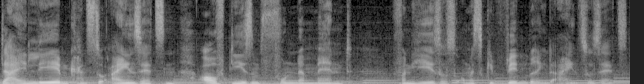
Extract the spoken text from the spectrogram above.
Dein Leben kannst du einsetzen auf diesem Fundament von Jesus, um es gewinnbringend einzusetzen.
